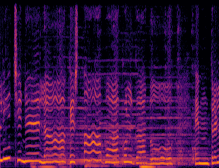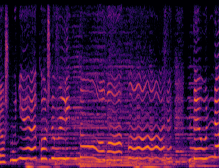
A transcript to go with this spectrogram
Polichinela que estaba colgado entre los muñecos de un lindo bazar. De una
